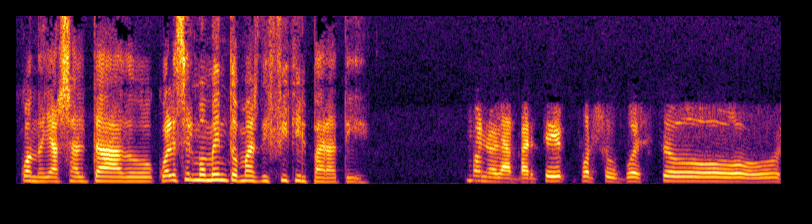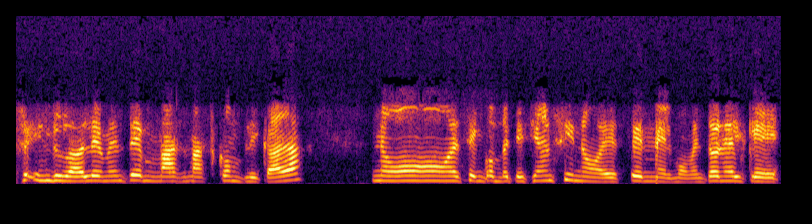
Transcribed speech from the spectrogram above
cuando ya has saltado. ¿Cuál es el momento más difícil para ti? Bueno, la parte, por supuesto, indudablemente más, más complicada, no es en competición, sino es en el momento en el que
